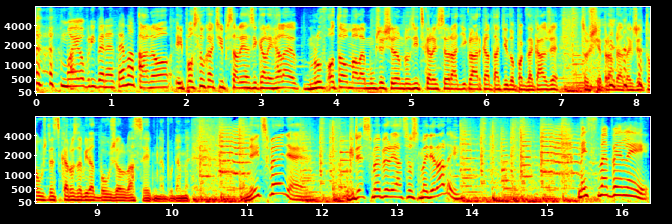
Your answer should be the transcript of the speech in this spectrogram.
Moje oblíbené téma. Ano, i posluchači psali a říkali, hele, mluv o tom, ale můžeš jenom do zítřka, než se vrátí Klárka, ta ti to pak zakáže, což je pravda, takže to už dneska rozebírat bohužel asi nebudeme. Nicméně, kde jsme byli a co jsme dělali? My jsme byli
